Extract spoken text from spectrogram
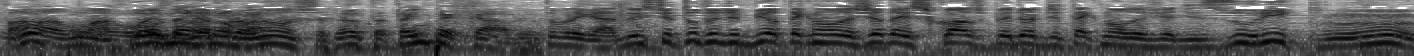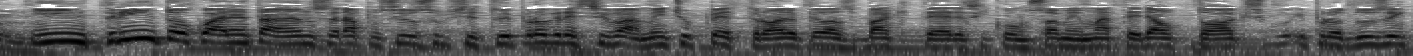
fala alguma oh, coisa da não, minha não, pronúncia. Não, tá, tá impecável. Muito obrigado. Do Instituto de Biotecnologia da Escola Superior de Tecnologia de Zurique. Hum. Em 30 ou 40 anos será possível substituir progressivamente o petróleo pelas bactérias que consomem material tóxico e produzem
